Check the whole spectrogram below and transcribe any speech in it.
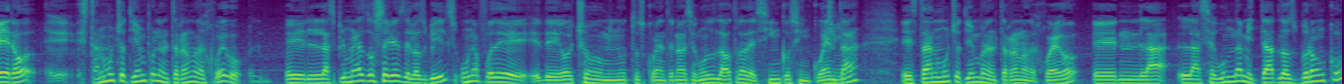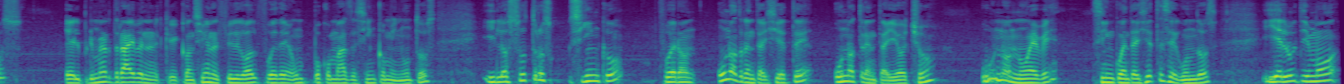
Pero eh, están mucho tiempo en el terreno de juego. Eh, las primeras dos series de los Bills, una fue de, de 8 minutos 49 segundos, la otra de 5.50. Están mucho tiempo en el terreno de juego. En la, la segunda mitad, los Broncos, el primer drive en el que consiguen el field goal fue de un poco más de 5 minutos. Y los otros 5 fueron 1.37, 1.38, 1.9, 57 segundos y el último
